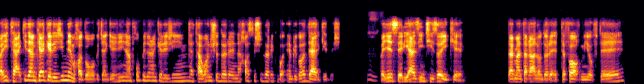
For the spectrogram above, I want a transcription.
ولی تاکید هم کرد که رژیم نمی‌خواد با ما بجنگه. یعنی اینم خوب می‌دونن که رژیم نه توانشو داره نه خواستشو داره که با امریکا درگیر بشه. و یه سری از این چیزایی که در منطقه الان داره اتفاق میفته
